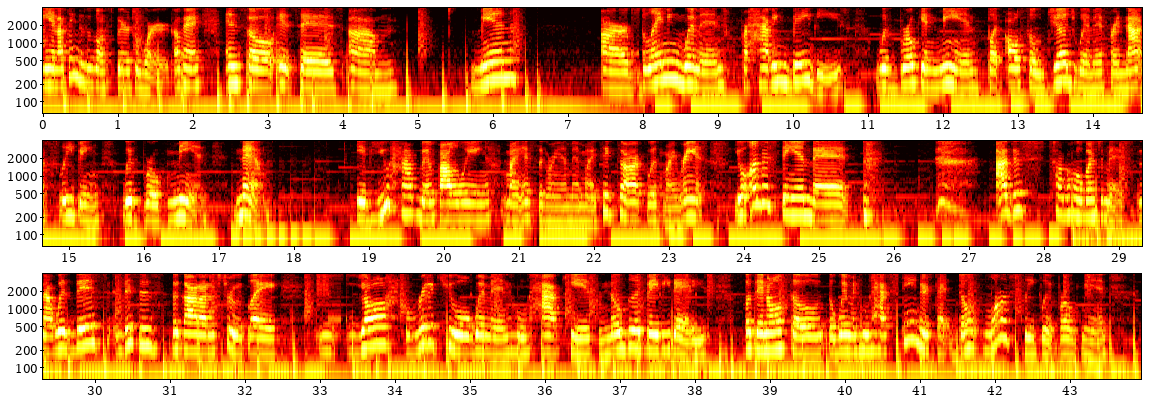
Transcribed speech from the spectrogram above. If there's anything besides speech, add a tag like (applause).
and I think this was on spiritual word, okay? And so it says, um, men are blaming women for having babies with broken men, but also judge women for not sleeping with broke men. Now, if you have been following my Instagram and my TikTok with my rants, you'll understand that (laughs) I just talk a whole bunch of mess. Now, with this, this is the God honest truth. Like, y'all ridicule women who have kids from no good baby daddies, but then also the women who have standards that don't want to sleep with broke men.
